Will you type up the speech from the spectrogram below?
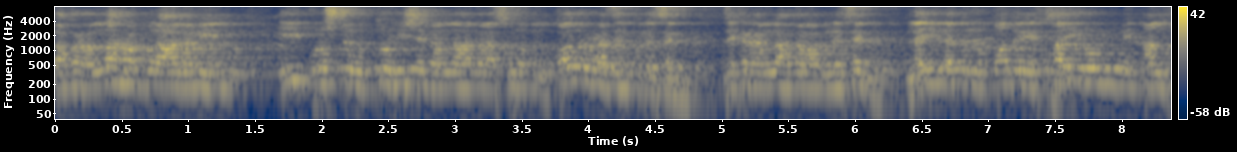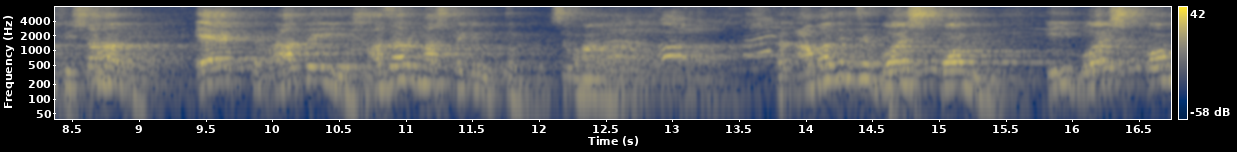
তখন আল্লাহ রাব্বুল আলামিন এই প্রশ্নের উত্তর হিসেবে আল্লাহ তাআলা সূরাতুল কদর নাযিল করেছেন, যেখানে আল্লাহ তাআলা বলেছেন, লাইলাতুল কদরি খায়রুম মিন আলফি শাহর এক রাতেই হাজার মাস থেকে উত্তম। সুবহানাল্লাহ। আমাদের যে বয়স কম, এই বয়স কম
